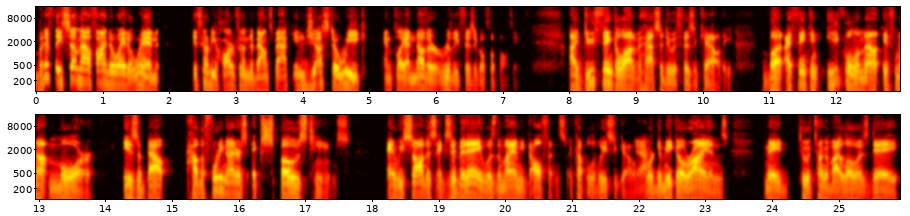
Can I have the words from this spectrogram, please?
but if they somehow find a way to win, it's going to be hard for them to bounce back in just a week and play another really physical football team. I do think a lot of it has to do with physicality, but I think an equal amount, if not more, is about how the 49ers expose teams. And we saw this exhibit A was the Miami Dolphins a couple of weeks ago, yeah. where DeMeco Ryans made Tua Tagovailoa's day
